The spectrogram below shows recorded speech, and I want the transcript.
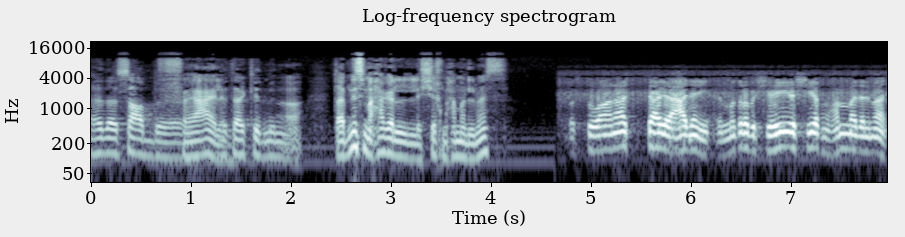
هذا صعب آه،. نتاكد منه. آه. طيب نسمع حاجة للشيخ محمد الماس. اسطوانات الساق العدني. المطرب الشهير الشيخ محمد الماس.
